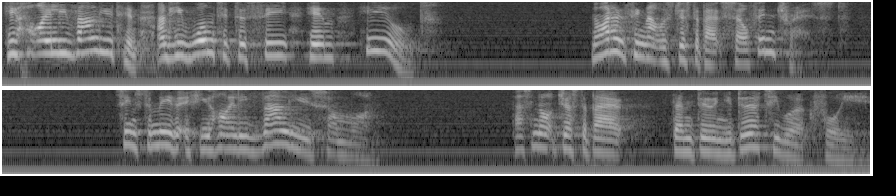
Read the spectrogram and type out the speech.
He highly valued him and he wanted to see him healed. Now, I don't think that was just about self interest. Seems to me that if you highly value someone, that's not just about them doing your dirty work for you.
